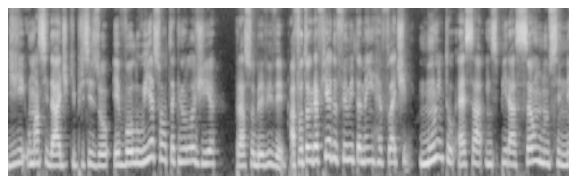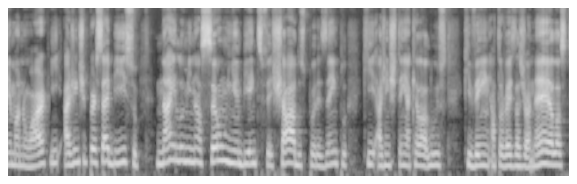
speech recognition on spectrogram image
de uma cidade que precisou evoluir a sua tecnologia para sobreviver. A fotografia do filme também reflete muito essa inspiração no cinema noir e a gente percebe isso na iluminação em ambientes fechados, por exemplo, que a gente tem aquela luz que vem através das janelas,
